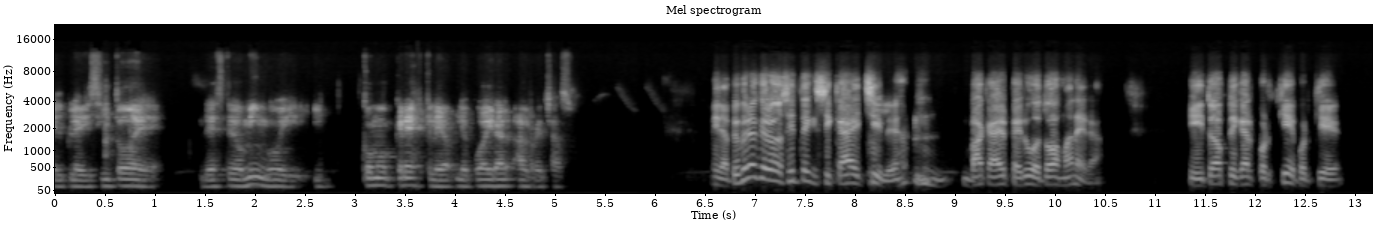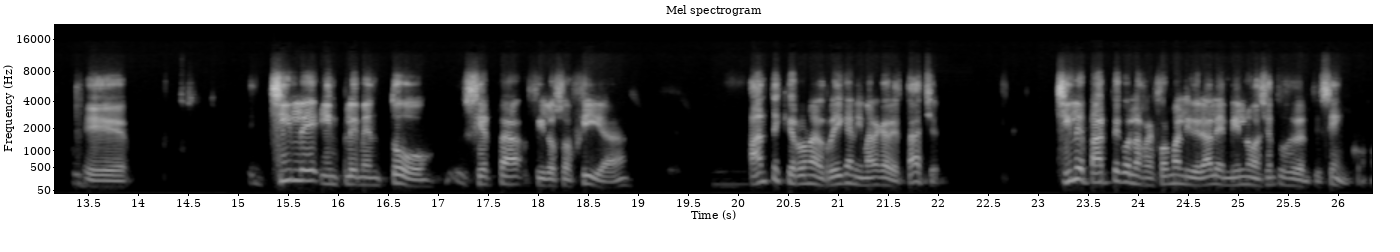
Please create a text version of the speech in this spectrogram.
el plebiscito de, este domingo y, cómo crees que le, puede ir al, rechazo. Mira, primero quiero decirte que si cae Chile, va a caer Perú de todas maneras. Y te voy a explicar por qué. Porque eh, Chile implementó cierta filosofía antes que Ronald Reagan y Margaret Thatcher. Chile parte con las reformas liberales en 1975.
